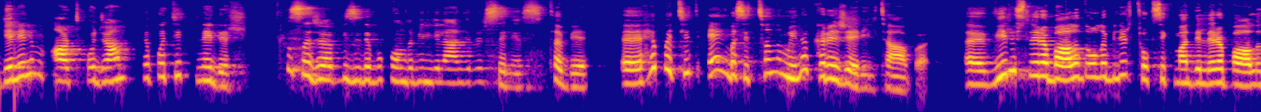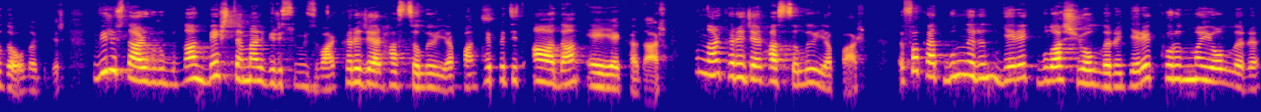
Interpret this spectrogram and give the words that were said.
Gelelim artık hocam hepatit nedir? Kısaca bizi de bu konuda bilgilendirirseniz. Tabii. E, hepatit en basit tanımıyla karaciğer iltihabı. E, virüslere bağlı da olabilir, toksik maddelere bağlı da olabilir. Virüsler grubundan 5 temel virüsümüz var. Karaciğer hastalığı yapan, hepatit A'dan E'ye kadar. Bunlar karaciğer hastalığı yapar. E, fakat bunların gerek bulaş yolları, gerek korunma yolları,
